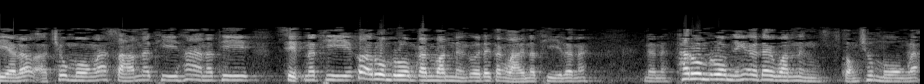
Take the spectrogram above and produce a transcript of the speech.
ลี่ยแล้วชั่วโมงละสามนาทีห้านาทีสิบนาที ก็รวมรวมกันวันหนึ่งเออได้ตั้งหลายนาทีแล้วนะเนี่ยนะถ้ารวมรวมอย่างนี้เออได้วันหนึ่งสองชั่วโมงละ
